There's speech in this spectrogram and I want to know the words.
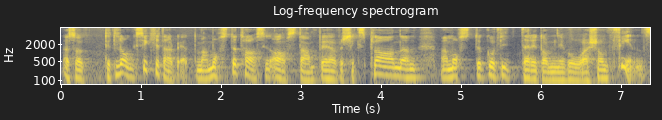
alltså, det är ett långsiktigt arbete. Man måste ta sin avstamp i översiktsplanen. Man måste gå vidare i de nivåer som finns.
